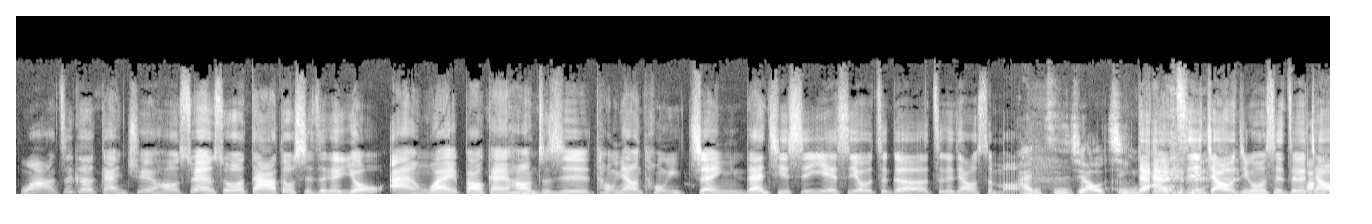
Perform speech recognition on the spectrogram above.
哇，这个感觉哈，虽然说大家都是这个有案外包，感觉好像就是同样同一阵营，嗯、但其实也是有这个这个叫什么暗自较劲，对，暗自较劲，或是这个 叫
